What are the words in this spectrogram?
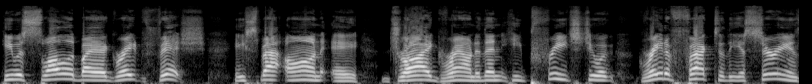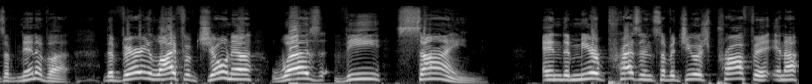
He was swallowed by a great fish. He spat on a dry ground, and then he preached to a great effect to the Assyrians of Nineveh. The very life of Jonah was the sign. And the mere presence of a Jewish prophet in a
